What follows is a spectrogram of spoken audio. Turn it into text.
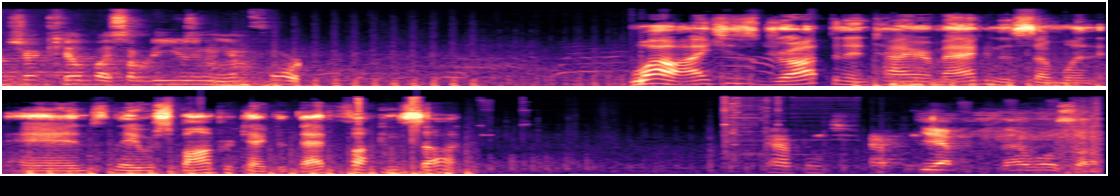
I just got killed by somebody using the M4. Wow, I just dropped an entire mag into someone and they were spawn protected. That fucking sucked. Happens. Yep, that will suck.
